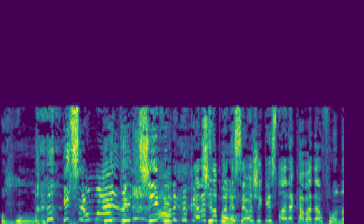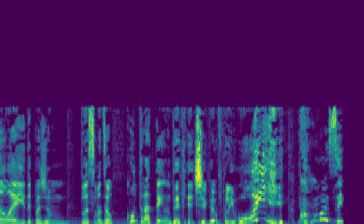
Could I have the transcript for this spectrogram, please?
um Isso é detetive. A hora que o cara Tipo- desapareceu, eu achei que a história ia acabar. Ela falou, não, aí depois de duas semanas eu contratei um detetive. Eu falei, oi! Como assim?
